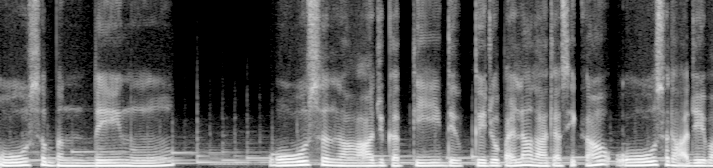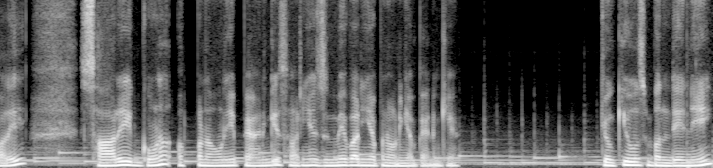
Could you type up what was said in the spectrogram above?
ਉਸ ਬੰਦੇ ਨੂੰ ਉਸ ਰਾਜ ਗਤੀ ਦੇ ਉੱਤੇ ਜੋ ਪਹਿਲਾ ਰਾਜਾ ਸੀਗਾ, ਉਸ ਰਾਜੇ ਵਾਲੇ ਸਾਰੇ ਗੁਣ ਅਪਣਾਉਣੇ ਪੈਣਗੇ, ਸਾਰੀਆਂ ਜ਼ਿੰਮੇਵਾਰੀਆਂ ਅਪਣਾਉਣੀਆਂ ਪੈਣਗੀਆਂ। ਕਿਉਂਕਿ ਉਸ ਬੰਦੇ ਨੇ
